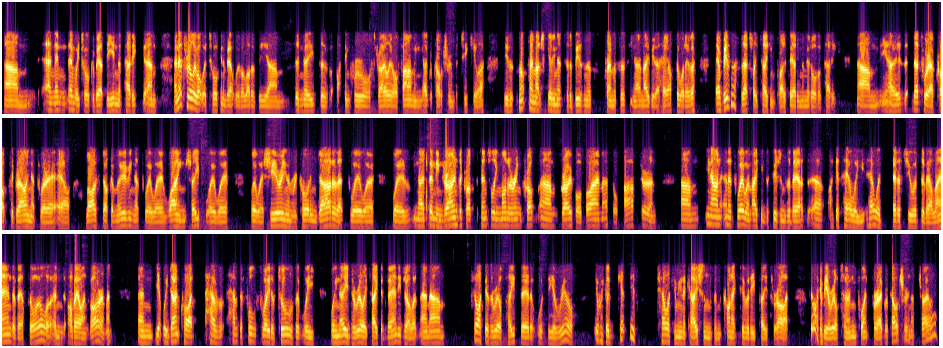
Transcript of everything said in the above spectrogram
Um, and then, then we talk about the in the paddock, um, and that's really what we're talking about with a lot of the um, the needs of I think rural Australia or farming agriculture in particular. Is it's not so much getting it to the business premises, you know, maybe a house or whatever. Our business is actually taking place out in the middle of a paddock. Um, you know, that's where our crops are growing. That's where our, our livestock are moving. That's where we're weighing sheep. Where we're where we're shearing and recording data. That's where we're we're you know sending drones across potentially monitoring crop um, growth or biomass or pasture and um, you know and, and, it's where we're making decisions about uh, I guess how we how we're better stewards of our land of our soil and of our environment and yet we don't quite have have the full suite of tools that we we need to really take advantage of it and um, I feel like there's a real piece there that would be a real if we could get this telecommunications and connectivity piece right I feel like it'd be a real turning point for agriculture in Australia.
